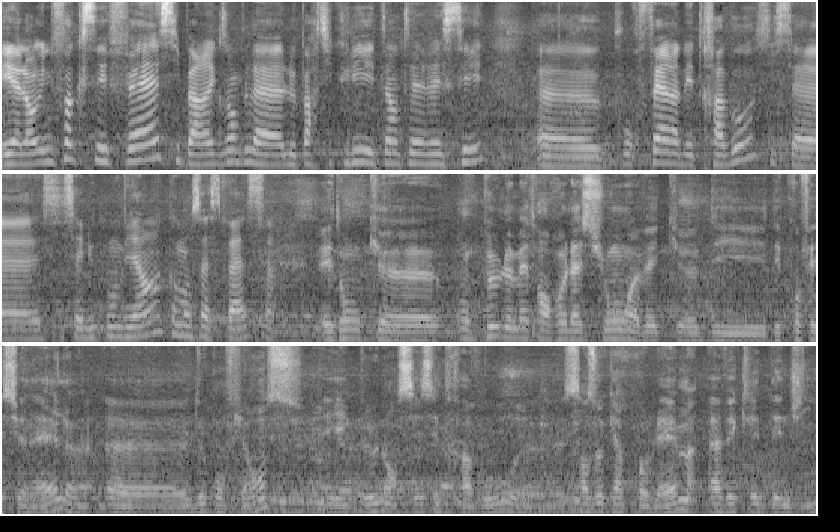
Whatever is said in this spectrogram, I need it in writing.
Et alors une fois que c'est fait, si par exemple le particulier est intéressé euh, pour faire les travaux, si ça, si ça lui convient, comment ça se passe? Et donc euh, on peut le mettre en relation avec euh, des, professionnels de confiance et il peut lancer ses travaux sans aucun problème avec l'aide d'Engie.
